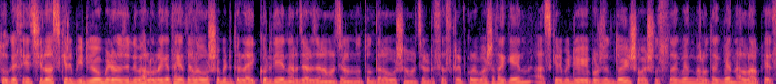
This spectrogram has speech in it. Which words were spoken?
তো কাছে এই ছিল আজকের ভিডিও ভিডিওটা যদি ভালো লেগে থাকে, তাহলে অবশ্যই ভিডিওতে লাইক করে দিন আর যারা যারা আমার চ্যানেল নতুন, তারা অবশ্যই আমার চ্যানেলটা সাবস্ক্রাইব করে পাশে থাকেন। আজকের ভিডিও এই পর্যন্তই। সবাই সুস্থ থাকবেন, ভালো থাকবেন। আল্লাহ হাফেজ।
